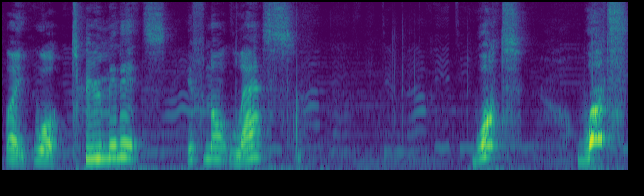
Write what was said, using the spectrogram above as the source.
Like, what, two minutes? If not less? What? What?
